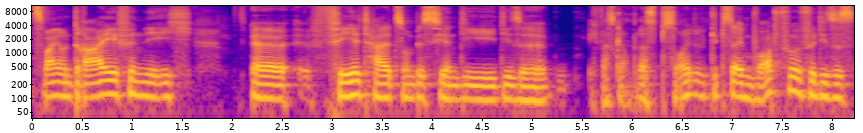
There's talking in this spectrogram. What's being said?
2 und 3 finde ich, äh, fehlt halt so ein bisschen die, diese, ich weiß gar nicht, ob das Pseudo, gibt es da ein Wort für, für dieses,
